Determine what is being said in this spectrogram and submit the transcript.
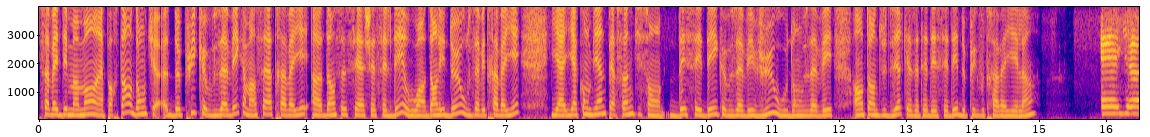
ça va être des moments importants. Donc, euh, depuis que vous avez commencé à travailler euh, dans ce CHSLD ou dans les deux où vous avez travaillé, il y a, y a combien de personnes qui sont décédées que vous avez vues ou dont vous avez entendu dire qu'elles étaient décédées depuis que vous travaillez là? Il y a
